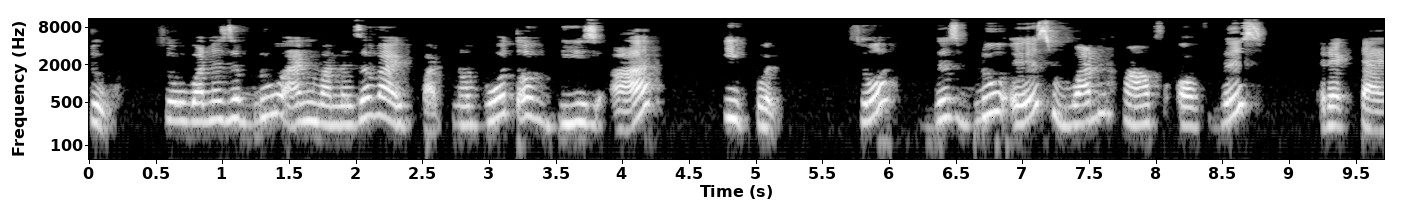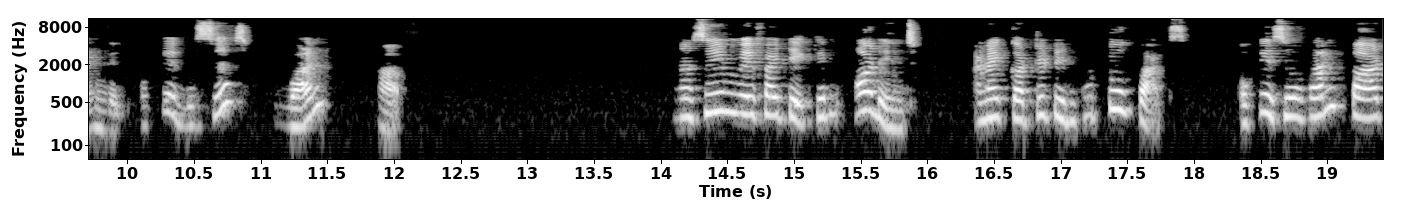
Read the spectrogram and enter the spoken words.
two. So one is a blue and one is a white part. Now both of these are equal. So this blue is one half of this rectangle. Okay, this is one half. Now same way if I take an orange and I cut it into two parts. Okay, so one part,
